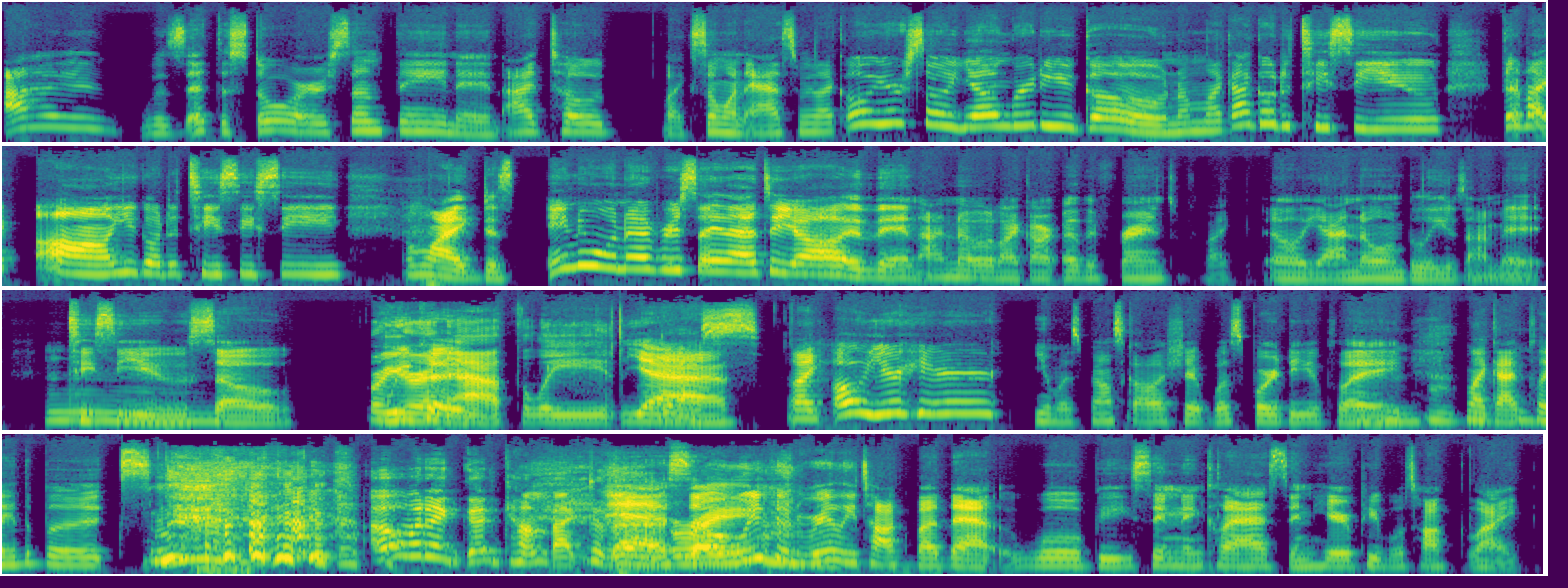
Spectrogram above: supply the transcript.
I was at the store or something and I told like someone asked me like, "Oh, you're so young. Where do you go?" And I'm like, "I go to TCU." They're like, "Oh, you go to TCC." I'm like, "Does anyone ever say that to y'all?" And then I know like our other friends were like, "Oh yeah, no one believes I'm at TCU." Mm. So Or We you're could- an athlete. yeah, Yes. like, "Oh, you're here. You must be on scholarship. What sport do you play?" Mhm. Like, I play the books. oh, what a good comeback to that. yeah, that. so right. we could Mhm. really talk about that. We'll be sitting in class and hear people talk like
